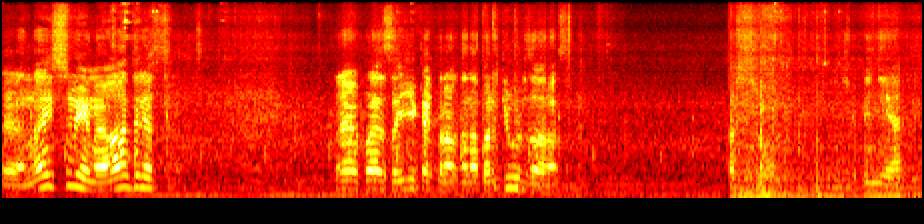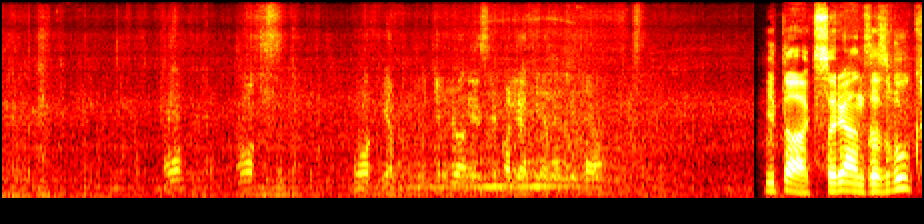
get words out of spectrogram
Е, ми адрес. Треба заїхати, правда, на бордюр зараз. Хорошо. Чи ні. Ох, ох, ох, я буду удивлен, якщо полет не вилітає. І так, сорян за звук.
